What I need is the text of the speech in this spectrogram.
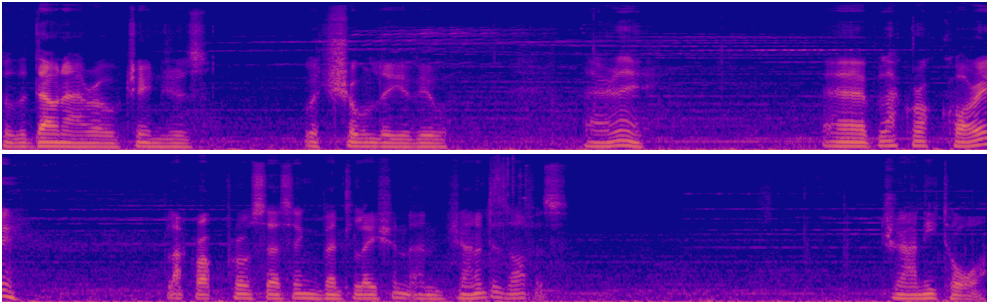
So the down arrow changes which shoulder you view. Alright. Uh, Blackrock Quarry, Blackrock Processing, Ventilation, and Janitor's Office. Janitor.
